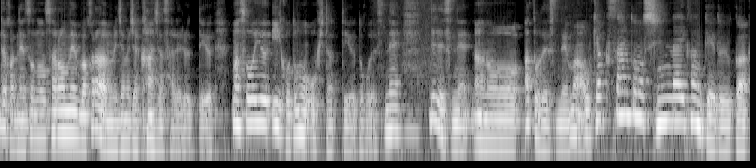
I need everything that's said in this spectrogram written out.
だからね、そのサロンメンバーからはめちゃめちゃ感謝されるっていう、まあ、そういういいことも起きたっていうとこですね。でですね、あの、あとですね、まあ、お客さんとの信頼関係というか、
